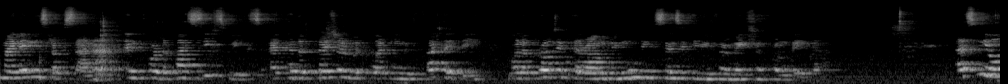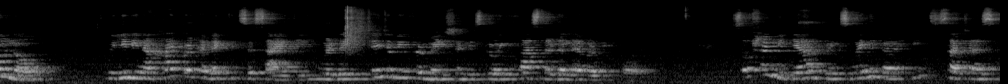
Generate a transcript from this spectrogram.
My name is Roxana, and for the past six weeks, I've had the pleasure of working with faculty on a project around removing sensitive information from data. As we all know, we live in a hyper-connected society where the exchange of information is growing faster than ever before. Social media brings many benefits, such as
